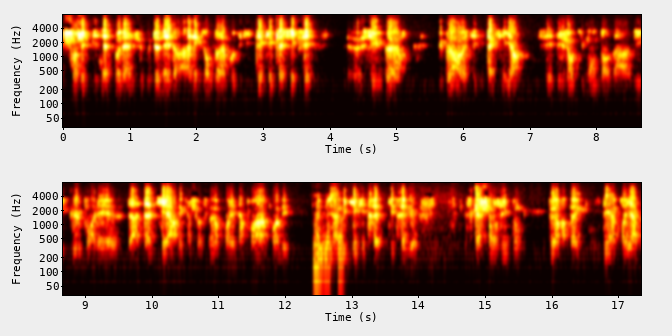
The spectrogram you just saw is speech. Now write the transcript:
changer de business model. Je vais vous donner un exemple dans la mobilité qui est classique, c'est euh, c'est Uber. Uber, euh, c'est du taxi. Hein. C'est des gens qui montent dans un véhicule pour aller euh, d'un tiers avec un chauffeur pour aller d'un point A à un point B. Ouais, C'est un métier qui est très, qui est très vieux. Ce qui a changé, donc Uber n'a pas eu une idée incroyable.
